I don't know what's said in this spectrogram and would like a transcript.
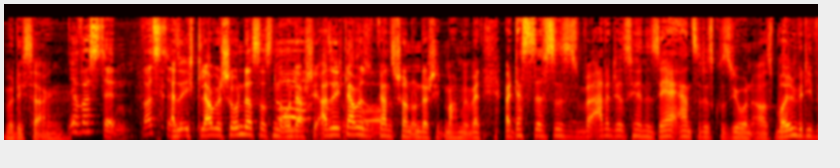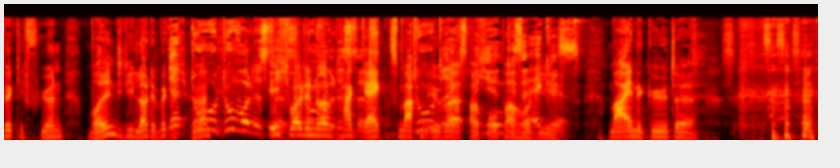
würde ich sagen. Ja, was denn? Was denn? Also ich glaube schon, dass das ein Doch, Unterschied, also ich doch, glaube, du kannst schon einen Unterschied machen. Wenn, weil das, das ist, artet jetzt hier eine sehr ernste Diskussion aus. Wollen wir die wirklich führen? Wollen die die Leute ja, wirklich du, hören? du wolltest Ich das, wollte nur ein paar das. Gags machen du über Europa-Hoodies. Meine Güte.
